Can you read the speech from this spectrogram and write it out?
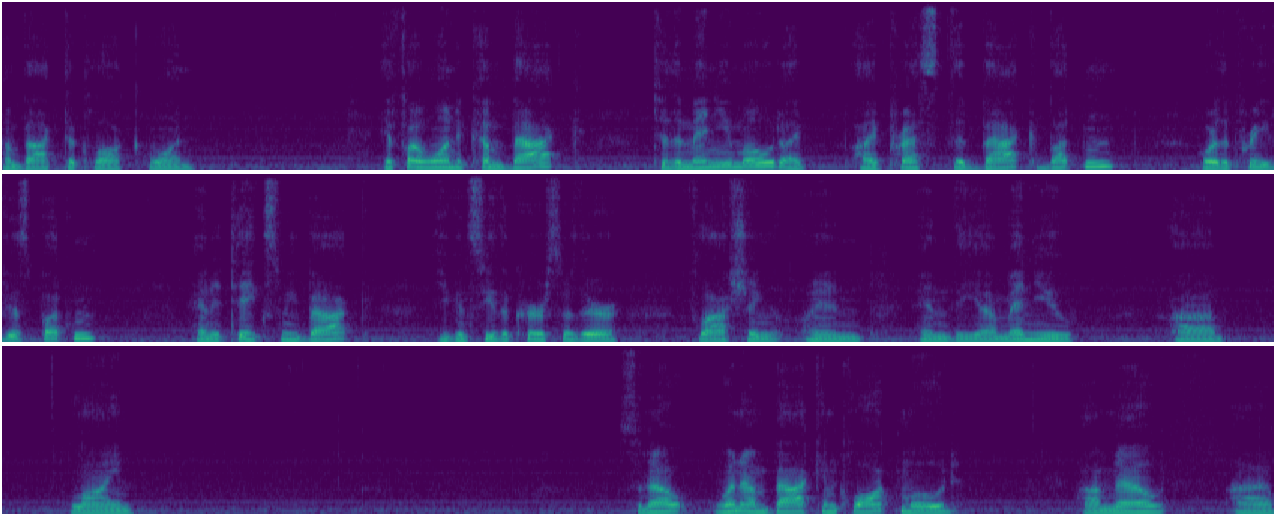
I'm back to clock 1 if I want to come back to the menu mode I I press the back button or the previous button and it takes me back. You can see the cursor there flashing in, in the uh, menu uh, line. So now when I'm back in clock mode, I'm now, uh,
